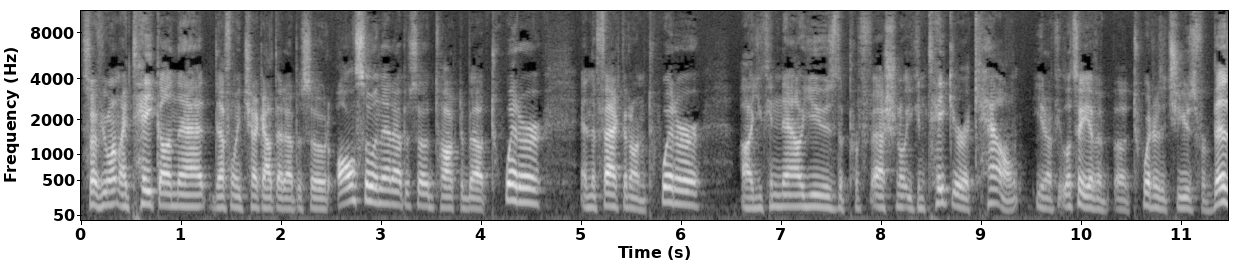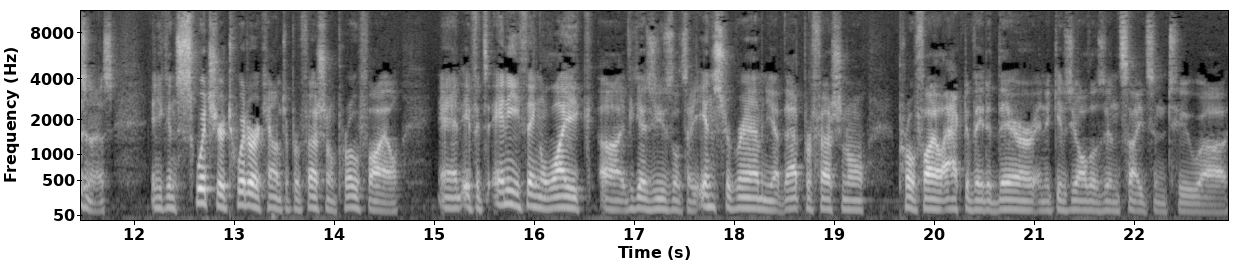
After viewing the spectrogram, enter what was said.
So if you want my take on that, definitely check out that episode. Also in that episode, talked about Twitter and the fact that on Twitter. You can now use the professional. You can take your account. You know, if let's say you have a, a Twitter that you use for business, and you can switch your Twitter account to professional profile and if it's anything like, uh, if you guys use, let's say, Instagram and you have that professional profile activated there and it gives you all those insights into uh,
